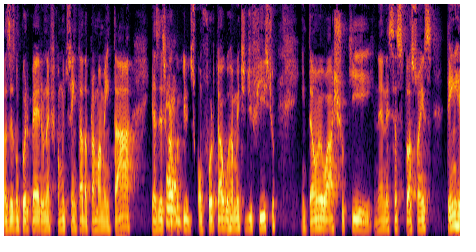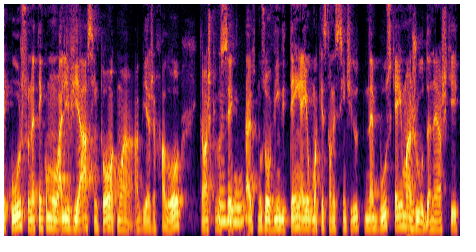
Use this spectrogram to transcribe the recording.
às vezes no puerpério, né, fica muito sentada para amamentar e às vezes ficar é. com aquele desconforto é algo realmente difícil. Então eu acho que, né, nessas situações tem recurso, né, tem como aliviar sintoma, como a, a Bia já falou. Então, acho que você uhum. que está nos ouvindo e tem aí alguma questão nesse sentido, né, busque aí uma ajuda, né? Acho que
